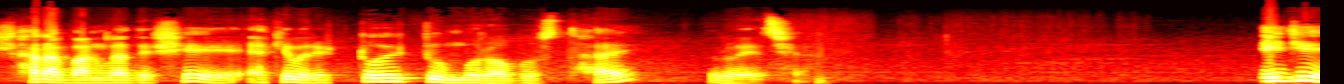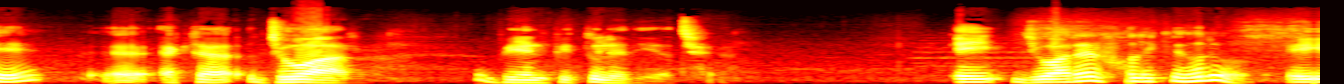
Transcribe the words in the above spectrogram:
সারা বাংলাদেশে একেবারে টই টুম্বর অবস্থায় রয়েছে। এই যে একটা জোয়ার বিএনপি তুলে দিয়েছে, এই জোয়ারের ফলে কি হলো? এই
